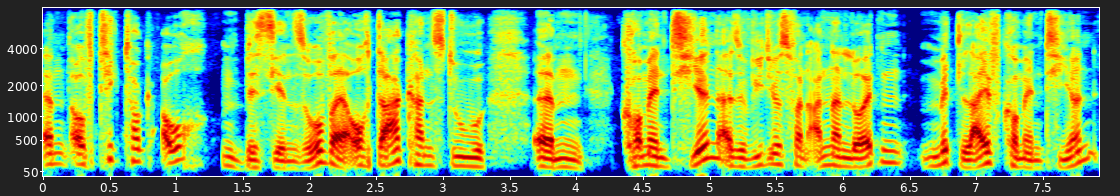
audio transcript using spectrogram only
ähm, auf TikTok auch ein bisschen so, weil auch da kannst du ähm, kommentieren, also Videos von anderen Leuten mit live kommentieren.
